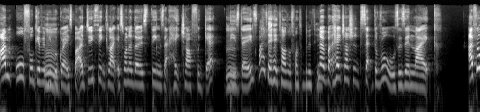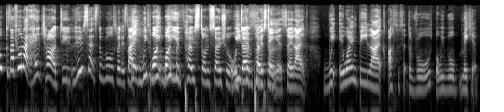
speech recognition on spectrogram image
I'm all for giving Mm. people grace, but I do think like it's one of those things that HR forget Mm. these days. Why is it HR's responsibility? No, but HR should set the rules, as in like. I feel because I feel like HR do who sets the rules when it's like Hey, we- what we- what we you post on social or we don't post on it. So like we it won't be like us to set the rules, but we will make it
